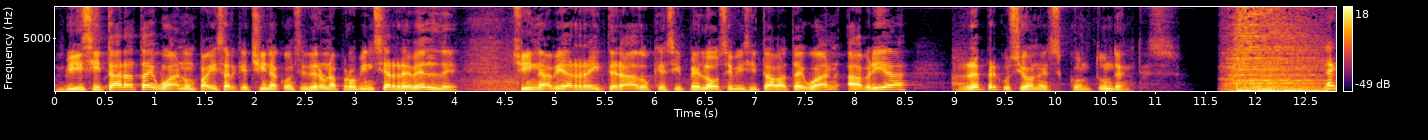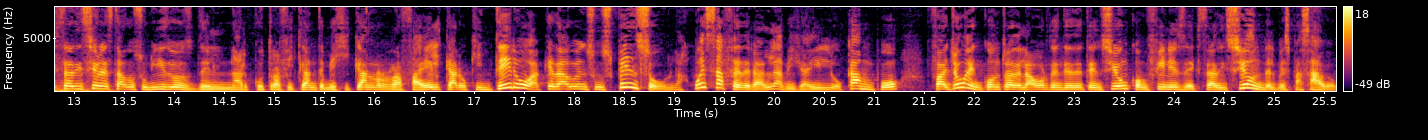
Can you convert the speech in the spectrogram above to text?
visitara Taiwán, un país al que China considera una provincia rebelde. China había reiterado que si Pelosi visitaba Taiwán, habría repercusiones contundentes. La extradición a Estados Unidos del narcotraficante mexicano Rafael Caro Quintero ha quedado en suspenso. La jueza federal, Abigail Ocampo, falló en contra de la orden de detención con fines de extradición del mes pasado.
